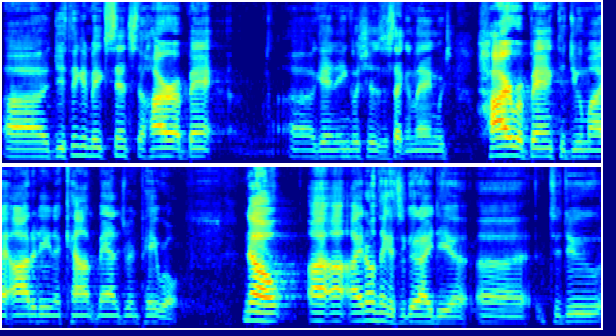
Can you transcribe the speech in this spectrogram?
Uh, do you think it makes sense to hire a bank? Uh, again, English is a second language. Hire a bank to do my auditing, account management, payroll. No, I, I don't think it's a good idea uh, to do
